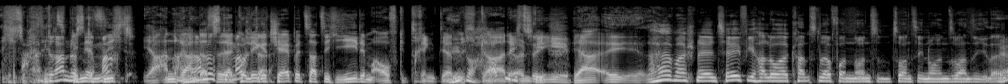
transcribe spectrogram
Ich mach andere haben das gemacht. Nicht, ja, andere, andere haben das. das der Kollege Chapitz hat sich jedem aufgedrängt, der nicht gerade irgendwie. Ja, äh, mal schnell ein Selfie. Hallo, Herr Kanzler von 1929. Ne?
